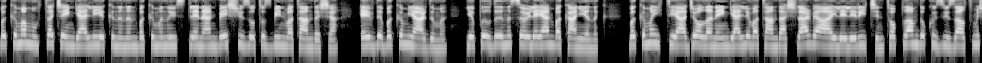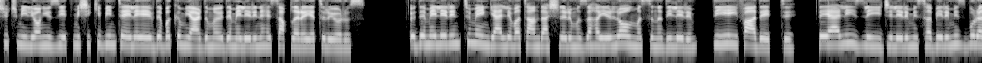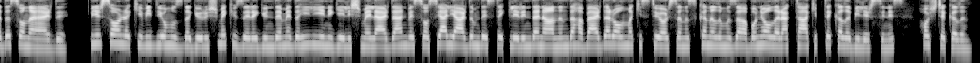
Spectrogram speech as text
Bakıma muhtaç engelli yakınının bakımını üstlenen 530 bin vatandaşa, evde bakım yardımı, yapıldığını söyleyen Bakan Yanık, bakıma ihtiyacı olan engelli vatandaşlar ve aileleri için toplam 963 milyon 172 bin TL evde bakım yardımı ödemelerini hesaplara yatırıyoruz. Ödemelerin tüm engelli vatandaşlarımıza hayırlı olmasını dilerim, diye ifade etti. Değerli izleyicilerimiz haberimiz burada sona erdi. Bir sonraki videomuzda görüşmek üzere gündeme dahil yeni gelişmelerden ve sosyal yardım desteklerinden anında haberdar olmak istiyorsanız kanalımıza abone olarak takipte kalabilirsiniz. Hoşçakalın.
